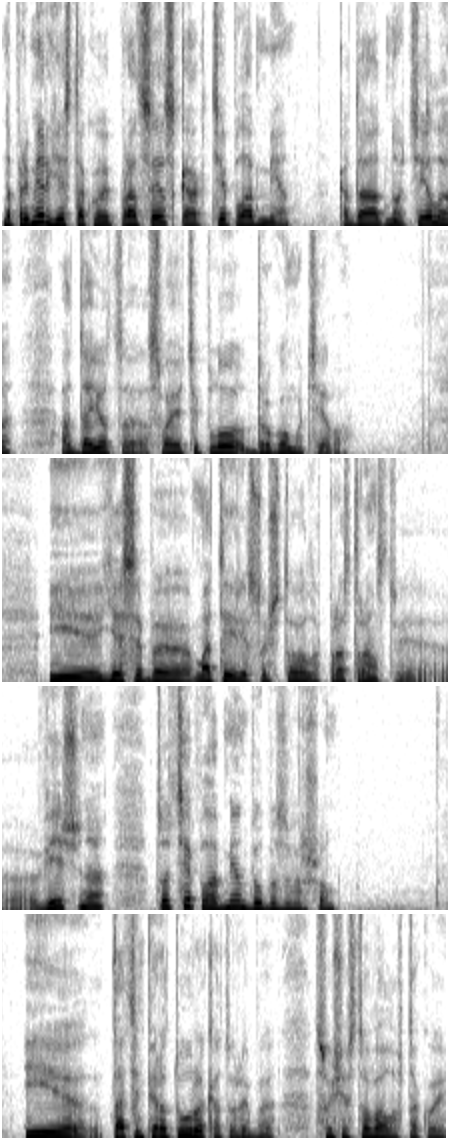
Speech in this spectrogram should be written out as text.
Например, есть такой процесс, как теплообмен, когда одно тело отдает свое тепло другому телу. И если бы материя существовала в пространстве вечно, то теплообмен был бы завершен. И та температура, которая бы существовала в такой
